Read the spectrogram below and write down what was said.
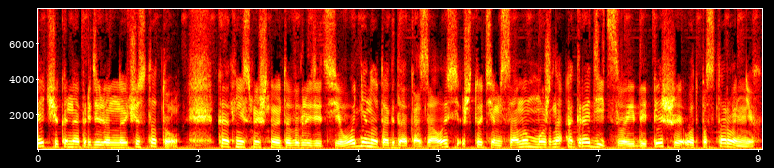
передатчика на определенную частоту. Как не смешно это выглядит сегодня, но тогда казалось, что тем самым можно оградить свои депеши от посторонних.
